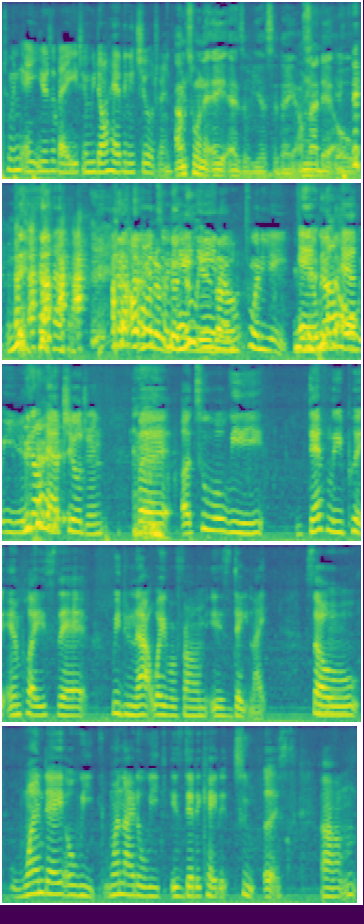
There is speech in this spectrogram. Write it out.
28 years of age and we don't have any children. I'm 28 as of yesterday. I'm not that old. I'm on the, the new years end of 28. and we don't have we don't have children, but a tool we definitely put in place that we do not waver from is date night. So one day a week, one night a week is dedicated to us. Um,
